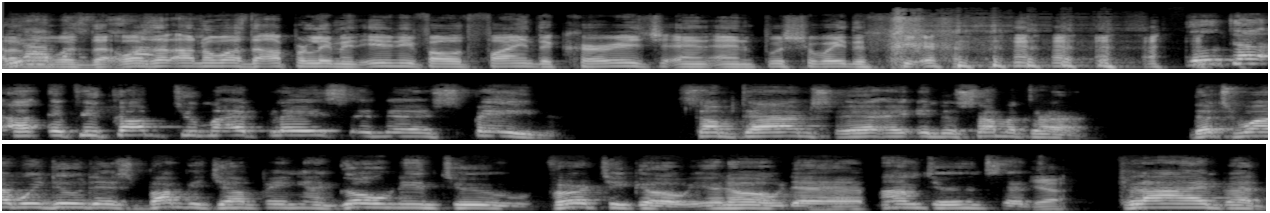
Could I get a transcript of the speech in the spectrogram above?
I don't Yeah, know what's the but- what's I don't know what's the upper limit. Even if I would find the courage and and push away the fear. You can, uh, if you come to my place in uh, Spain, sometimes uh, in the summertime, that's why we do this bungee jumping and going into vertigo. You know the mountains and Yeah. climb and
